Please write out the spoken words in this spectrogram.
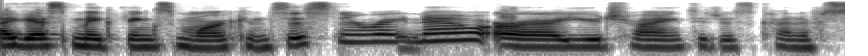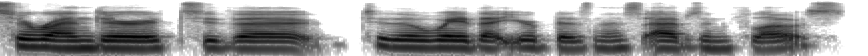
I guess make things more consistent right now or are you trying to just kind of surrender to the to the way that your business ebbs and flows?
